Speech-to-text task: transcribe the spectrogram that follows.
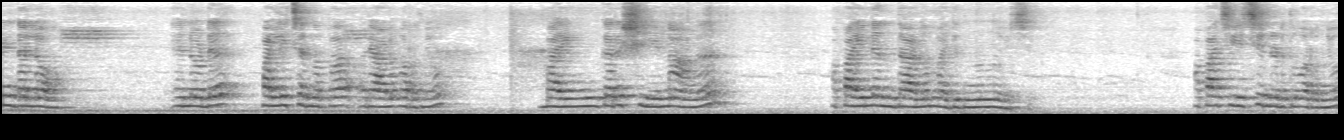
ഉണ്ടല്ലോ എന്നോട് പള്ളി ചെന്നപ്പോൾ ഒരാൾ പറഞ്ഞു ഭയങ്കര ക്ഷീണാണ്. അപ്പം അതിനെന്താണ് മരുന്നെന്ന് ചോദിച്ചു. അപ്പം ആ ചേച്ചി എന്റെ അടുത്ത് പറഞ്ഞു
